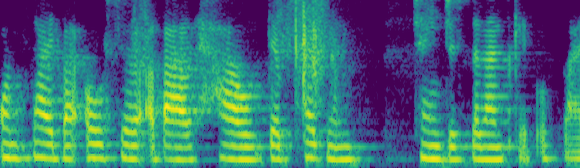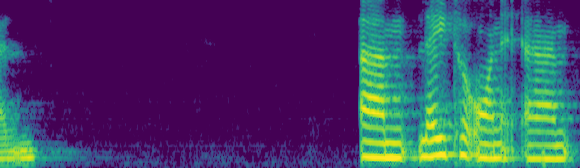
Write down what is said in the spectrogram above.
on site, but also about how their presence changes the landscape of violence. Um, later on, um,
